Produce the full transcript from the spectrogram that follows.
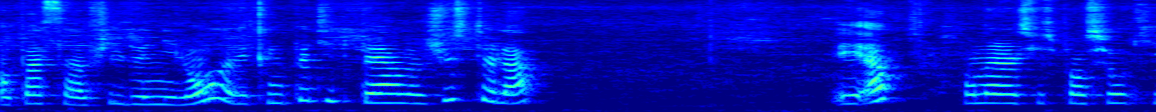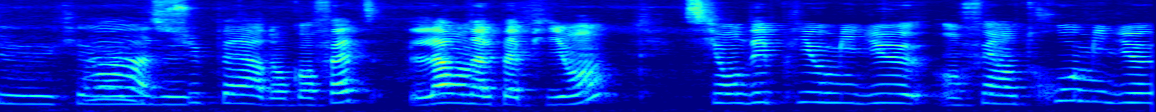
On passe un fil de nylon avec une petite perle juste là. Et hop, on a la suspension qui est, qui Ah, super. Donc en fait, là on a le papillon. Si on déplie au milieu, on fait un trou au milieu,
